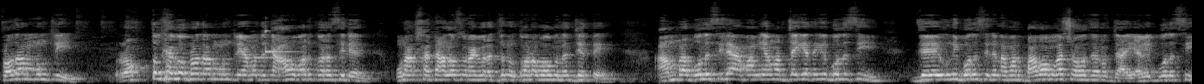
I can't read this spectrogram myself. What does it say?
প্রধানমন্ত্রী রক্ত খেগো প্রধানমন্ত্রী আমাদেরকে আহ্বান করেছিলেন ওনার সাথে আলোচনা করার জন্য গণভবনে যেতে। আমরা বলেছিলাম, আমি আমার জায়গা থেকে বলেছি যে উনি বলেছিলেন, আমার বাবা মা সহ যেন যাই আমি বলেছি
